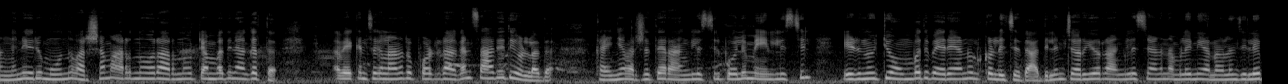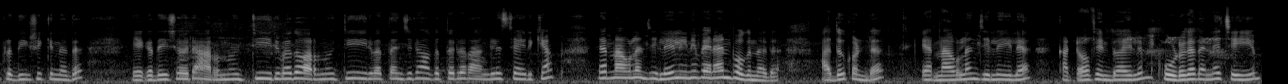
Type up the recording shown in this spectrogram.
അങ്ങനെ ഒരു മൂന്ന് വർഷം അറുന്നൂറ് അറുന്നൂറ്റമ്പതിനകത്ത് വേക്കൻസികളാണ് റിപ്പോർട്ടഡ് ആകാൻ സാധ്യതയുള്ളത്. കഴിഞ്ഞ വർഷത്തെ റാങ്ക് ലിസ്റ്റിൽ പോലും മെയിൻ ലിസ്റ്റിൽ എഴുന്നൂറ്റി ഒമ്പത് പേരെയാണ് ഉൾക്കൊള്ളിച്ചത്. അതിലും ചെറിയൊരു റാങ്ക് ലിസ്റ്റാണ് നമ്മളിനി എറണാകുളം ജില്ലയിൽ പ്രതീക്ഷിക്കുന്നത്. ഏകദേശം ഒരു അറുന്നൂറ്റി ഇരുപതോ അറുന്നൂറ്റി ഇരുപത്തഞ്ചിനോ അകത്തൊരു റാങ്ക് ലിസ്റ്റ് ആയിരിക്കാം എറണാകുളം ജില്ലയിൽ ഇനി വരാൻ പോകുന്നത്. അതുകൊണ്ട് എറണാകുളം ജില്ലയിൽ കട്ട് ഓഫ് എന്തുവായാലും കൂടുക തന്നെ ചെയ്യും.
